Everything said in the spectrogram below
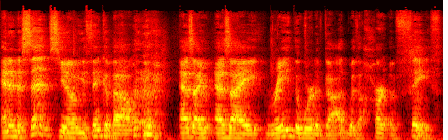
And in a sense, you know, you think about as I as I read the Word of God with a heart of faith,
